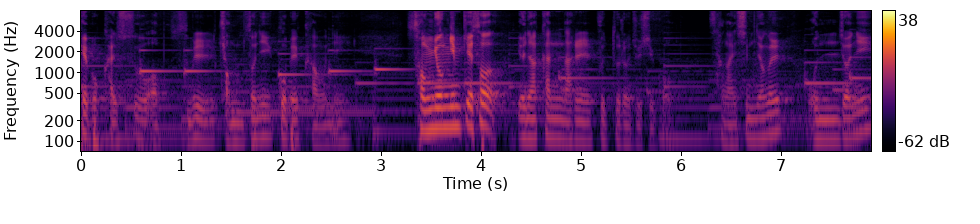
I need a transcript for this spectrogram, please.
회복할 수 없음을 겸손히 고백하오니 성령님께서 연약한 나를 붙들어 주시고 상한 심령을 온전히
